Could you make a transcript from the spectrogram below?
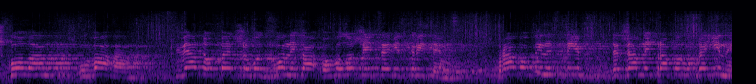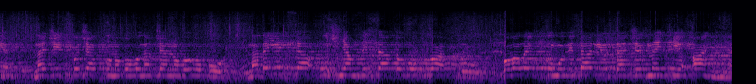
Школа, увага! Свято першого дзвоника оголошується відкритим. Право винести державний прапор України на честь початку нового навчального року надається учням 10 класу Ковалевському Віталію та Чернеті Анні.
